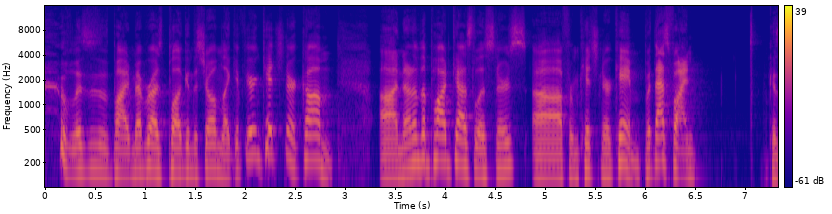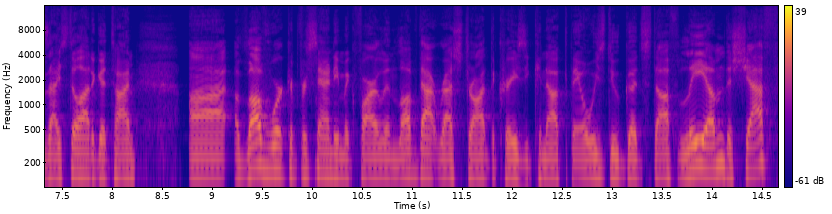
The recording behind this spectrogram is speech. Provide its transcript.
Listen to the pod. Remember, I was plugging the show. I'm like, if you're in Kitchener, come. Uh, none of the podcast listeners uh, from Kitchener came, but that's fine because I still had a good time. Uh, I love working for Sandy McFarland. Love that restaurant, the Crazy Canuck. They always do good stuff. Liam, the chef,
